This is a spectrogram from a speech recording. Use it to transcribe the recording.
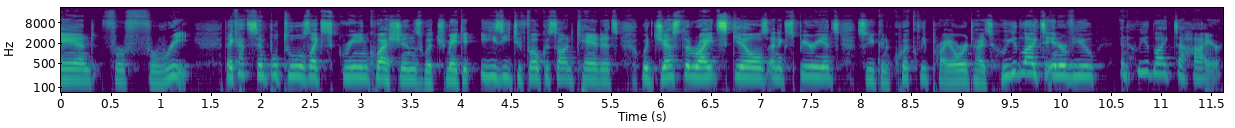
and for free. They got simple tools like screening questions, which make it easy to focus on candidates with just the right skills and experience so you can quickly prioritize who you'd like to interview and who you'd like to hire.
